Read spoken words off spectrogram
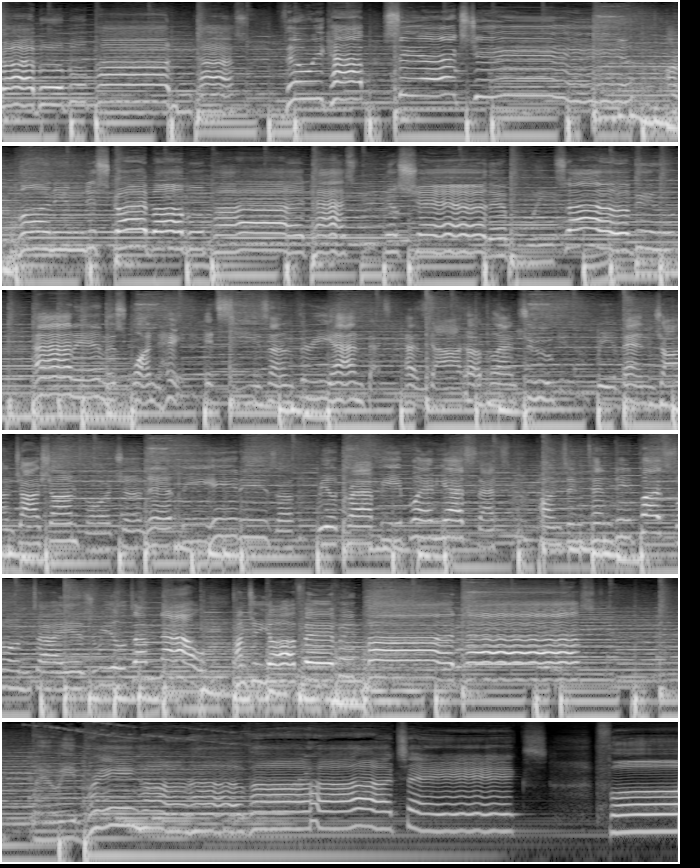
indescribable podcast. They'll recap CXG on one indescribable podcast. They'll share their points of view. And in this one, hey, it's season three, and Bets has got a plan to get revenge on Josh. Unfortunately, real crappy plan. Yes, that's puns intended. Plus, Sormtai is real dumb now. Onto your favorite podcast, where we bring all of our takes for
